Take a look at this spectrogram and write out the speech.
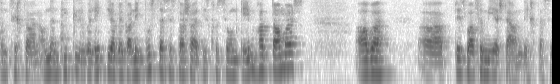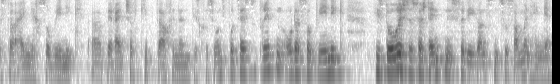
und sich da einen anderen Titel überlegt. Ich habe ja gar nicht gewusst, dass es da schon eine Diskussion gegeben hat damals, aber äh, das war für mich erstaunlich, dass es da eigentlich so wenig äh, Bereitschaft gibt, auch in einen Diskussionsprozess zu treten oder so wenig historisches Verständnis für die ganzen Zusammenhänge.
